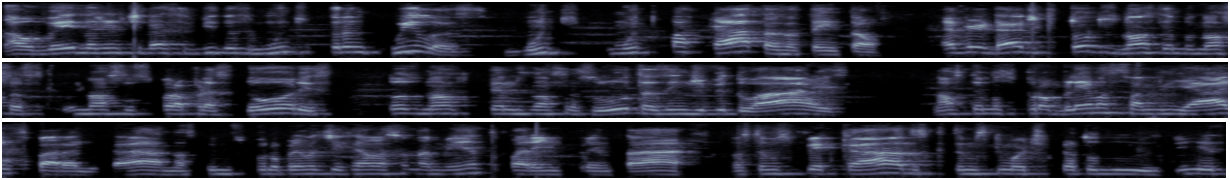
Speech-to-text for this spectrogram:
talvez a gente tivesse vidas muito tranquilas, muito, muito pacatas até então. É verdade que todos nós temos nossas, nossas próprias dores, todos nós temos nossas lutas individuais, nós temos problemas familiares para lidar, nós temos problemas de relacionamento para enfrentar, nós temos pecados que temos que mortificar todos os dias,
